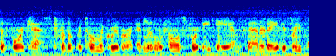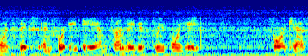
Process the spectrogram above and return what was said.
The forecast for the Potomac River at Little Falls for 8 a.m. Saturday is 3.6 and for 8 a.m. Sunday is 3.8. Forecasts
